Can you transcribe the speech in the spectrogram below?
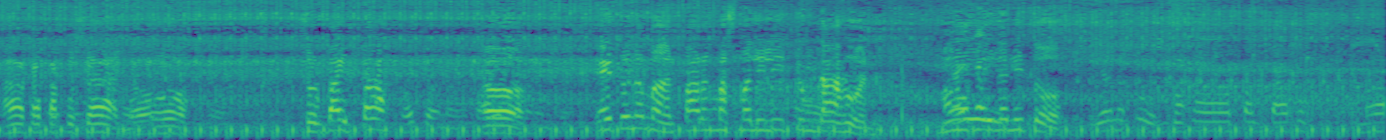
Ah, katapusan. Oo. Survive pa. Opo, no? Oo. Ito naman, parang mas maliliit yung dahon. Mga Ay. kailan ito? Yan na po, baka pagtapos mga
